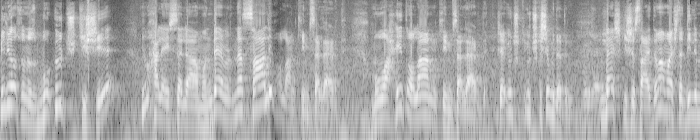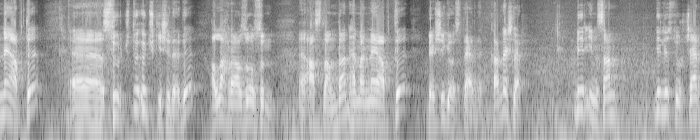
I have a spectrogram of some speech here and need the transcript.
Biliyorsunuz bu üç kişi Nuh Aleyhisselam'ın devrinde salih olan kimselerdi. Muvahhid olan kimselerdi. Şey, üç, üç kişi mi dedim? Beş, beş kişi saydım ama işte dilim ne yaptı? Ee, sürçtü. Üç kişi dedi. Allah razı olsun e, aslandan. Hemen ne yaptı? Beşi gösterdi. Kardeşler bir insan dili sürçer,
